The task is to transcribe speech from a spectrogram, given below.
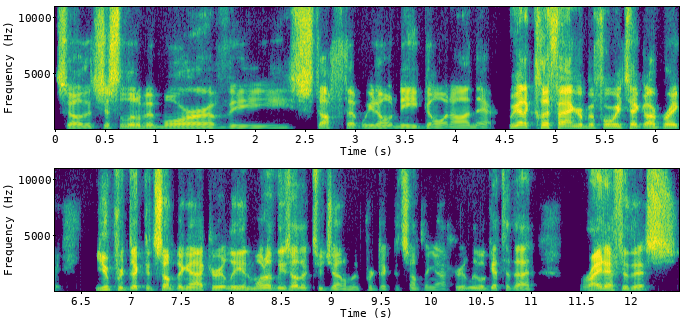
So that's just a little bit more of the stuff that we don't need going on there. We got a cliffhanger before we take our break. You predicted something accurately, and one of these other two gentlemen predicted something accurately. We'll get to that right after this.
